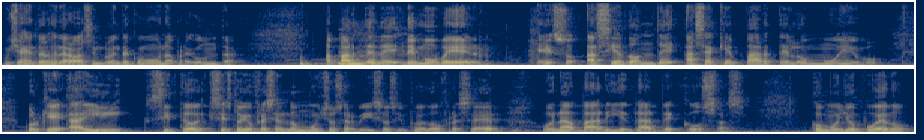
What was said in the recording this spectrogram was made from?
mucha gente lo generaba simplemente como una pregunta. Aparte de, de, mover eso, ¿hacia dónde, hacia qué parte lo muevo? Porque ahí, si, si estoy ofreciendo muchos servicios y puedo ofrecer una variedad de cosas, ¿cómo yo puedo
